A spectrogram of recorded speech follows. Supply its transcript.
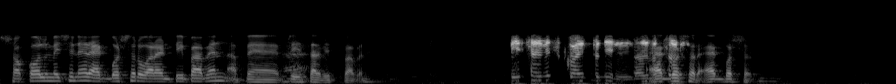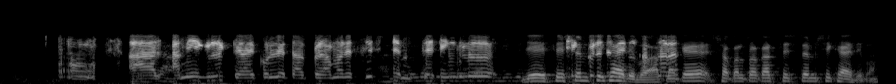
সকল মেশিনের এক বছর ওয়ারেন্টি পাবেন আপনি ফ্রি সার্ভিস পাবেন। ফ্রি সার্ভিস এক বছর? এক বছর। আর আমি এগুলো ক্রয় করলে তারপরে আমাদের সিস্টেম সেটিংগুলো যে সিস্টেম দেবেন দেবো। আপনাকে সকল প্রকার সিস্টেম শিখাই দেবো।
